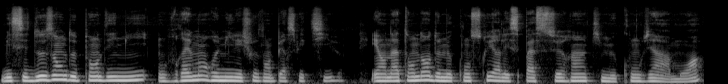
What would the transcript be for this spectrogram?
Mais ces deux ans de pandémie ont vraiment remis les choses en perspective. Et en attendant de me construire l'espace serein qui me convient à moi,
